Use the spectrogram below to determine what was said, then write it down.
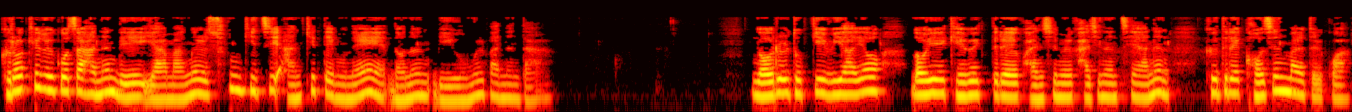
그렇게 되고자 하는 내 야망을 숨기지 않기 때문에 너는 미움을 받는다. 너를 돕기 위하여 너의 계획들에 관심을 가지는 채 하는 그들의 거짓말들과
